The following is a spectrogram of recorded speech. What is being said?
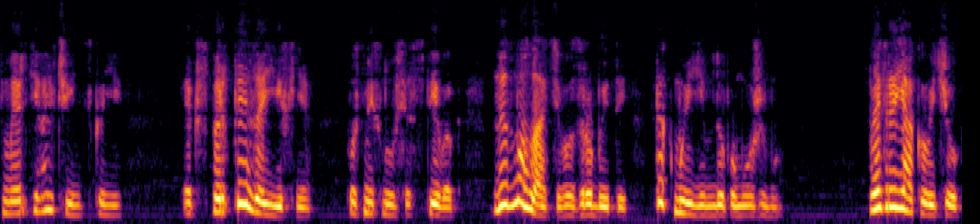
смерті Гальчинської. Експертиза їхня, посміхнувся співак, не змогла цього зробити, так ми їм допоможемо. Петре Яковичу,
